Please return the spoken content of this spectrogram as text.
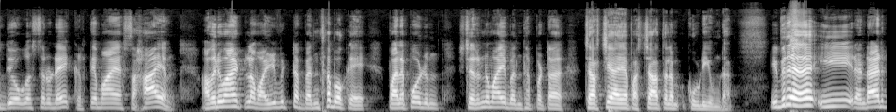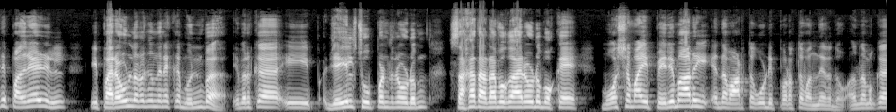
ഉദ്യോഗസ്ഥരുടെ കൃത്യമായ സഹായം അവരുമായിട്ടുള്ള വഴിവിട്ട ബന്ധമൊക്കെ പലപ്പോഴും ഷെറിനുമായി ബന്ധപ്പെട്ട് ചർച്ചയായ പശ്ചാത്തലം കൂടിയുണ്ട്. ഇവർ ഈ രണ്ടായിരത്തി പതിനേഴിൽ ഈ പരവുള്ളിറങ്ങുന്നതിനൊക്കെ മുൻപ് ഇവർക്ക് ഈ ജയിൽ സൂപ്രണ്ടിനോടും സഹതടവുകാരോടുമൊക്കെ മോശമായി പെരുമാറി എന്ന വാർത്ത കൂടി പുറത്ത് വന്നിരുന്നു. അത് നമുക്ക്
